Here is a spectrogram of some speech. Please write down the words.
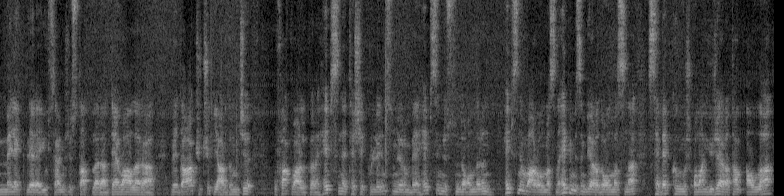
meleklere, yükselmiş üstadlara, devalara ve daha küçük yardımcı ufak varlıklara hepsine teşekkürlerimi sunuyorum ve hepsinin üstünde onların hepsinin var olmasına, hepimizin bir arada olmasına sebep kılmış olan yüce yaratan Allah'a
